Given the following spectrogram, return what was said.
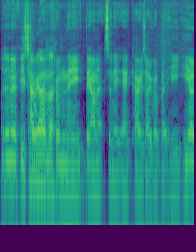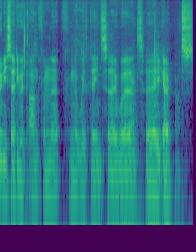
I don't know if he's still banned over. from the, the Amex and it, it, carries over, but he, he only said he was banned from the from the Withdean. So uh, so there you go. That's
